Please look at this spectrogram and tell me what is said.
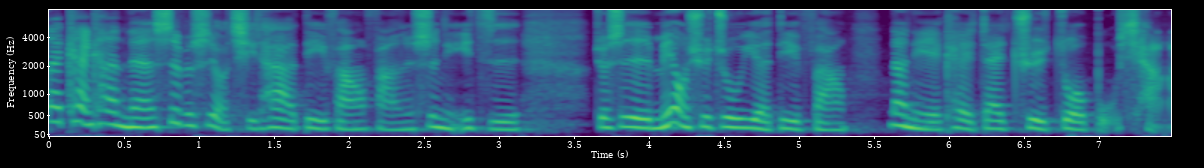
那看看呢是不是有其他的地方，反而是你一直。就是没有去注意的地方，那你也可以再去做补强。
